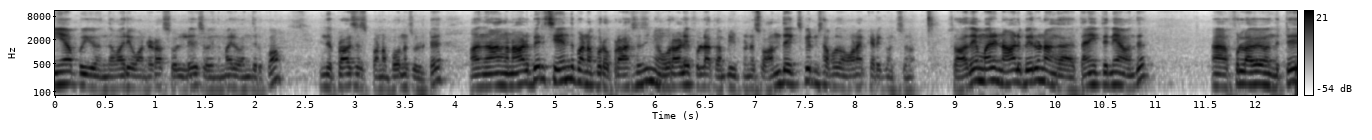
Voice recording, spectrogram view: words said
நீயா போய் இந்த மாதிரி வாண்டடாக சொல்லு ஸோ இந்த மாதிரி வந்திருக்கோம் இந்த ப்ராசஸ் பண்ண போகிறோம்னு சொல்லிட்டு அந்த நாங்கள் நாலு பேர் சேர்ந்து பண்ண போகிற ப்ராசஸ் நீ ஒரு ஆளே ஃபுல்லாக கம்ப்ளீட் பண்ண ஸோ அந்த எக்ஸ்பீரியன்ஸ் அப்போ உனக்கு கிடைக்கும்னு சொன்னோம். ஸோ அதே மாதிரி நாலு பேரும் நாங்கள் தனித்தனியாக வந்து ஃபுல்லாகவே வந்துட்டு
